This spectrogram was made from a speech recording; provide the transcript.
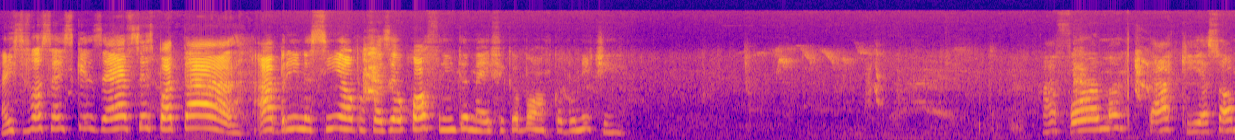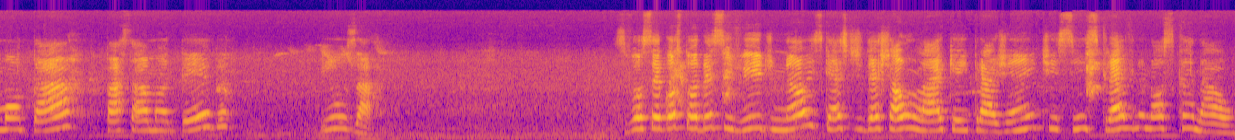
Aí se vocês quiserem, vocês podem estar tá abrindo assim, ó, pra fazer o cofrinho também. Fica bom, fica bonitinho. A forma tá aqui, é só montar, passar a manteiga e usar. Se você gostou desse vídeo, não esquece de deixar um like aí pra gente e se inscreve no nosso canal.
